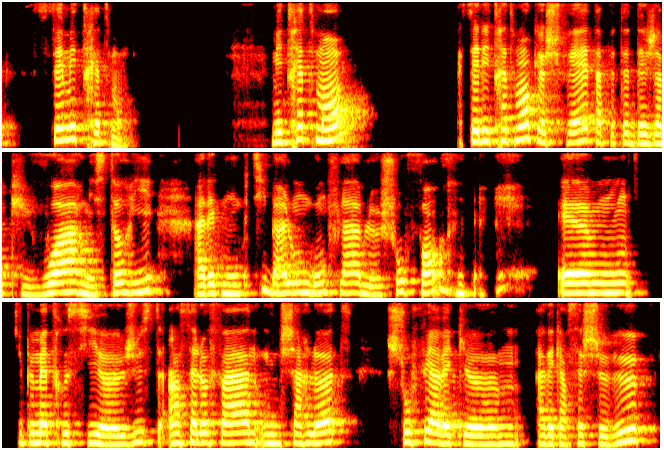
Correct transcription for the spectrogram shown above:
c'est mes traitements. Mes traitements, c'est des traitements que je fais. Tu as peut-être déjà pu voir mes stories avec mon petit ballon gonflable chauffant. Euh, tu peux mettre aussi euh, juste un cellophane ou une charlotte chauffée avec, euh, avec un sèche-cheveux.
